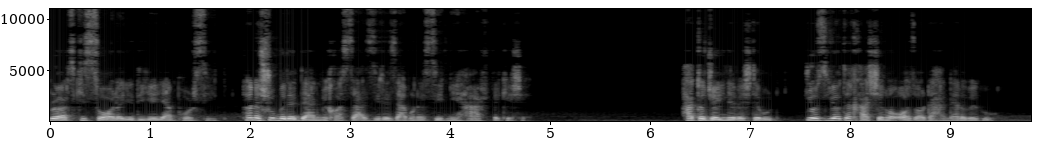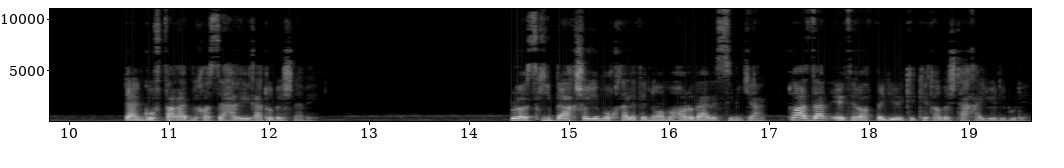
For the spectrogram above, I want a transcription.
براتسکی سوالای دیگه هم پرسید تا نشون بده دن می‌خواسته از زیر زبون سیدنی حرف بکشه. حتی جایی نوشته بود جزئیات خشن و آزاردهنده رو بگو. دن گفت فقط می‌خواسته حقیقت رو بشنوه. براسکی بخشای مختلف نامه ها رو بررسی می‌کرد تا از دن اعتراف بگیره که کتابش تخیلی بوده.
